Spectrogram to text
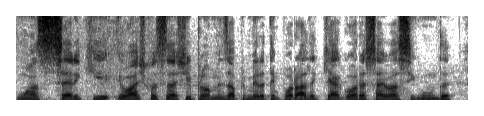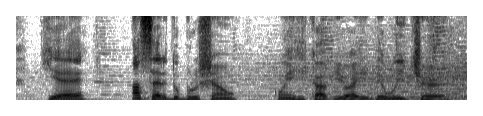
Uma série que eu acho que vocês assistiram pelo menos a primeira temporada, que agora saiu a segunda, que é a série do Bruxão, com Henrique Cavill aí, The Witcher.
